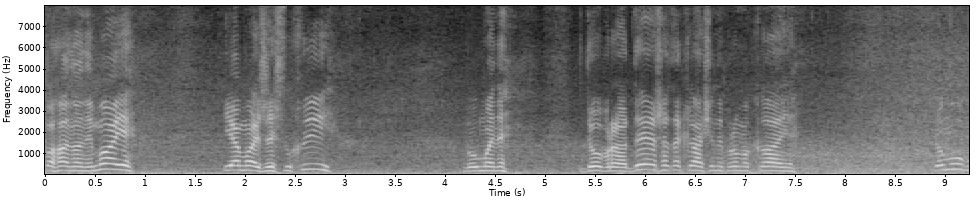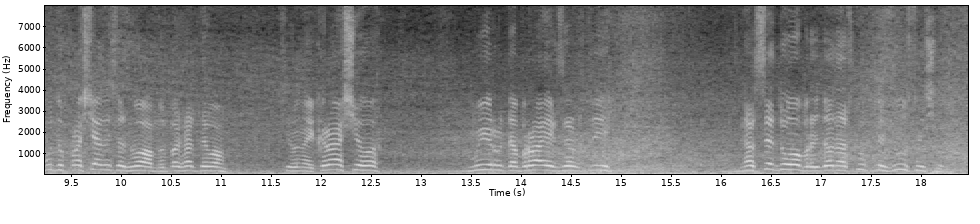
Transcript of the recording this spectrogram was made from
погано немає. Я майже сухий, бо в мене добра одежа така, що не промокає. Тому буду прощатися з вами, бажати вам всього найкращого, миру, добра, як завжди. На все добре, до наступних зустрічей.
